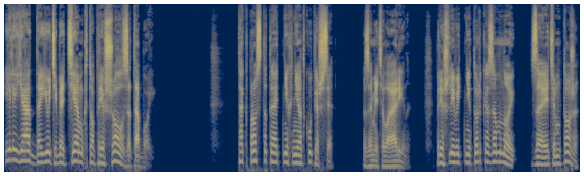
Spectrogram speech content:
или я отдаю тебя тем, кто пришел за тобой». «Так просто ты от них не откупишься», — заметила Арина. «Пришли ведь не только за мной, за этим тоже».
